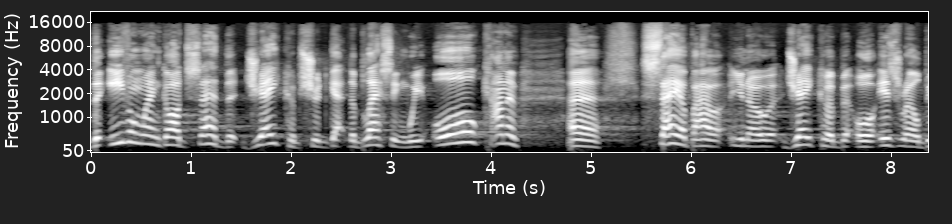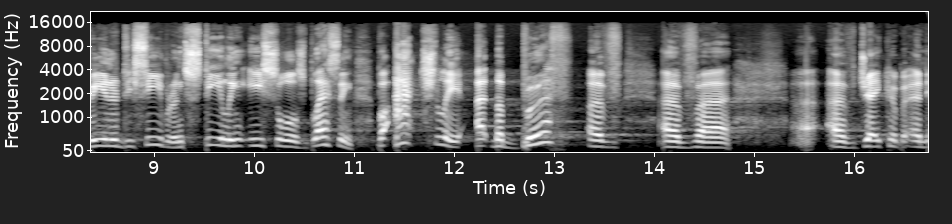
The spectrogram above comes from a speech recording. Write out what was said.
that even when God said that Jacob should get the blessing, we all kind of uh, say about, you know, Jacob or Israel being a deceiver and stealing Esau's blessing. But actually, at the birth of, of, uh, uh, of Jacob and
